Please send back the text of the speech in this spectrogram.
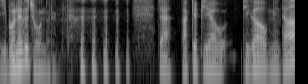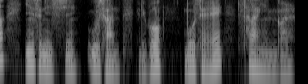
이번에도 좋은 노래입니다. 자, 밖에 비가, 비가 옵니다. 인순이 씨, 우산, 그리고 모세의 사랑인 걸.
